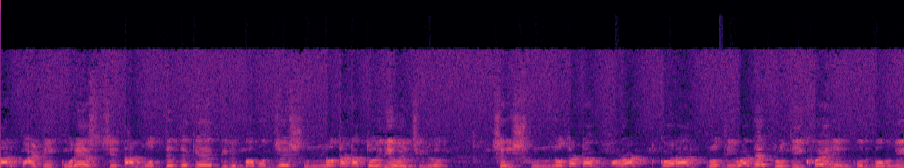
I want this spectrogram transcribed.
তার পার্টি করে এসছে, তার মধ্যে থেকে দিলীপবাবুর যে শূন্যতাটা তৈরি হয়েছিল সেই শূন্যতাটা ভরাট করার প্রতিবাদের প্রতীক হয়ে রিঙ্কু বৌদি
